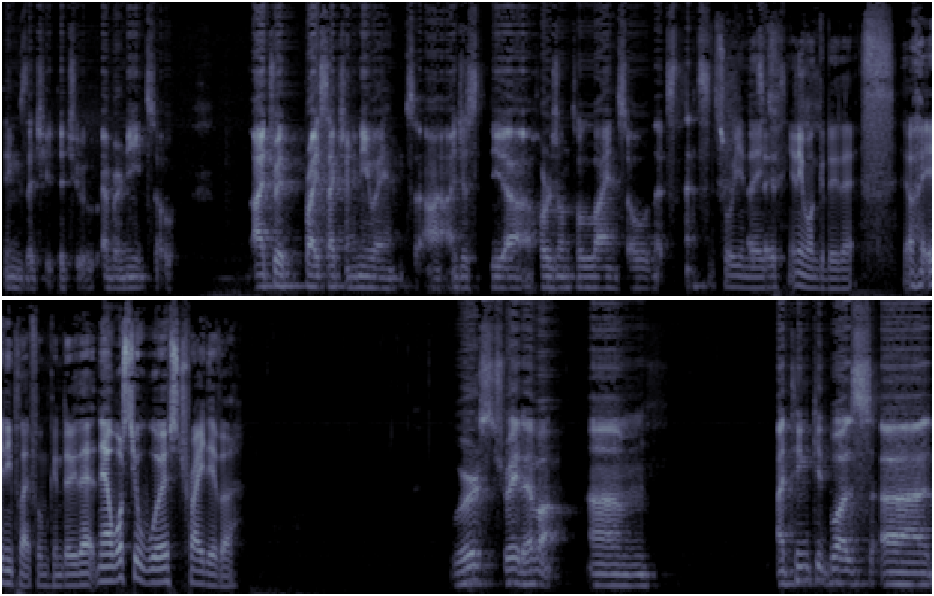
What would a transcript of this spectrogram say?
things that you that you ever need. So i trade price action anyway so i, I just need a horizontal line so that's that's, That's all you that's need. it. Anyone can do that. Any platform can do that. Now, what's your worst trade ever? Worst trade ever. Um, I think it was uh,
